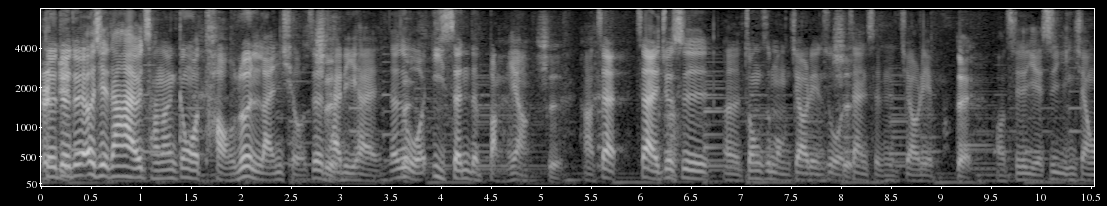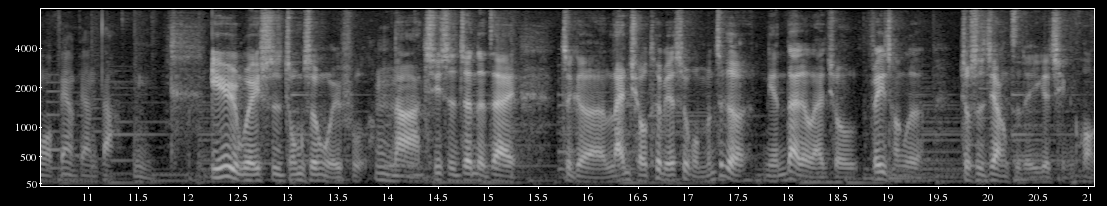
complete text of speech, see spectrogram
对对对，而且他还会常常跟我讨论篮球，这个太厉害了，那是我一生的榜样。是啊，再再来就是呃，钟之猛教练是我战神的教练嘛。对，哦，其实也是影响我非常非常大。嗯，一日为师，终身为父。嗯，那其实真的在这个篮球，特别是我们这个年代的篮球，非常的。就是这样子的一个情况。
